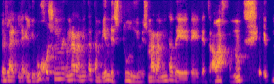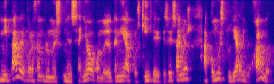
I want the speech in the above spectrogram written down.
Entonces, el dibujo es una herramienta también de estudio, es una herramienta de, de, trabajo. ¿no? Mi padre, por ejemplo, me, enseñó cuando yo tenía pues, 15, 16 años a cómo estudiar dibujando.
